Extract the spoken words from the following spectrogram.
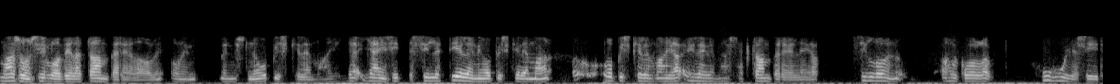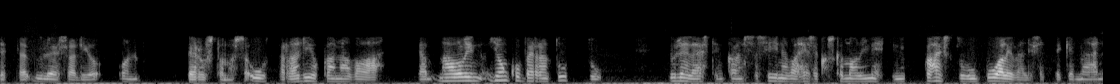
mä asuin silloin vielä Tampereella, olin, olin mennyt sinne opiskelemaan ja jäin sitten sille tielleni opiskelemaan, opiskelemaan ja elelemään sinne Tampereelle. Ja silloin alkoi olla huhuja siitä, että Yleisradio on perustamassa uutta radiokanavaa. Ja mä olin jonkun verran tuttu yleläisten kanssa siinä vaiheessa, koska mä olin ehtinyt 80-luvun puolivälissä tekemään,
